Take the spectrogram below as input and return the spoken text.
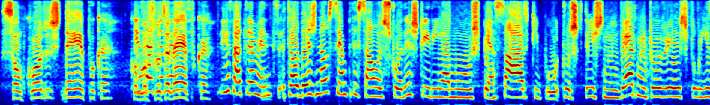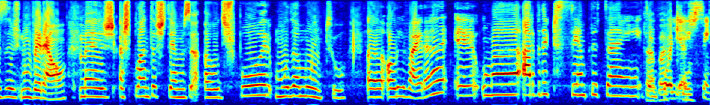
são cores da época, como a fruta da época. Exatamente. Talvez não sempre são as cores que iríamos pensar, tipo cores tristes no inverno e cores felizes no verão. Mas as plantas que temos ao dispor muda muito. A oliveira é uma árvore que sempre tem, tem Estava folhas, aqui. sim.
